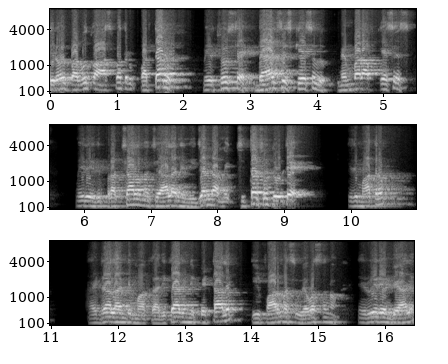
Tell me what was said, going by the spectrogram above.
ఈరోజు ప్రభుత్వ ఆసుపత్రి పట్టారు మీరు చూస్తే డయాలసిస్ కేసులు నెంబర్ ఆఫ్ కేసెస్. మీరు ఇది ప్రక్షాళన చేయాలని నిజంగా మీకు చిత్తశుద్ధి ఉంటే ఇది మాత్రం హైడ్రా లాంటి మాకు అధికారిని పెట్టాలి. ఈ ఫార్మసీ వ్యవస్థను నిర్వీర్యం చేయాలి.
